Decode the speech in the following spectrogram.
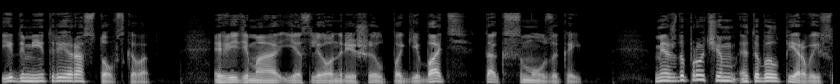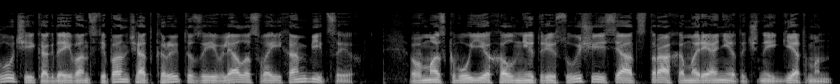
и Дмитрия Ростовского. Видимо, если он решил погибать, так с музыкой. Между прочим, это был первый случай, когда Иван Степанович открыто заявлял о своих амбициях. В Москву ехал не трясущийся от страха марионеточный гетман,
